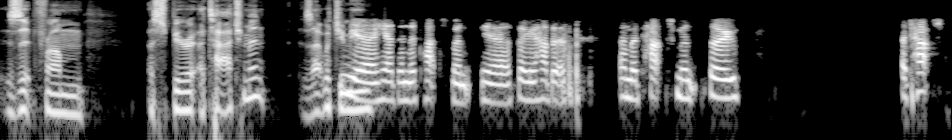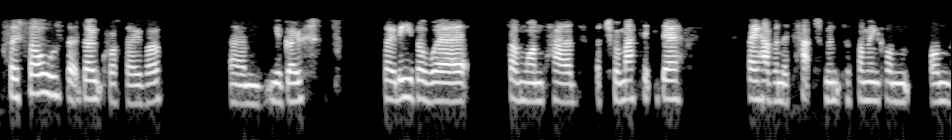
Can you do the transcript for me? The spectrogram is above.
is it from a spirit attachment? Is that what you mean? Yeah, he had an attachment. Yeah, so he had a an attachment. So attached, so souls that don't cross over, um, your ghosts. So these are where someone's had a traumatic death. They have an attachment to something on on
